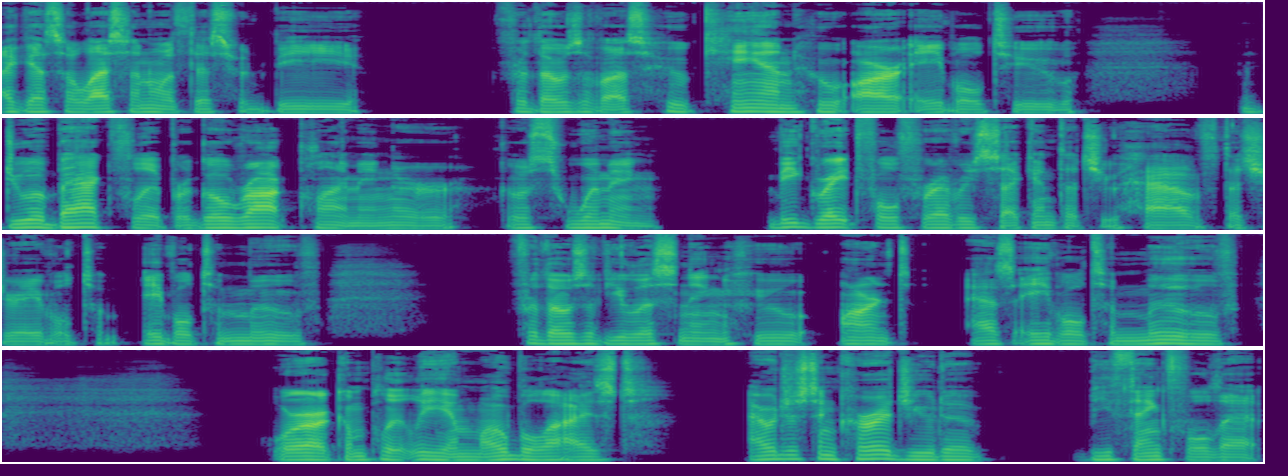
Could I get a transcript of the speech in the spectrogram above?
I guess a lesson with this would be for those of us who can, who are able to do a backflip or go rock climbing or go swimming. Be grateful for every second that you have that you're able to able to move. For those of you listening who aren't as able to move or are completely immobilized, I would just encourage you to be thankful that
